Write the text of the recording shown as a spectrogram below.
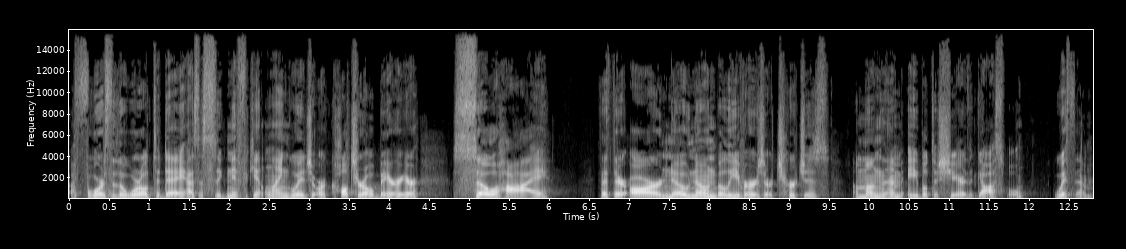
a fourth of the world today has a significant language or cultural barrier so high that there are no known believers or churches among them able to share the gospel with them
